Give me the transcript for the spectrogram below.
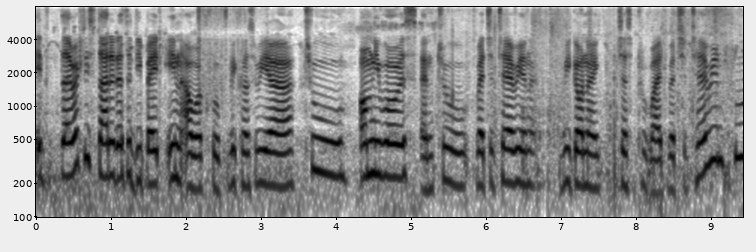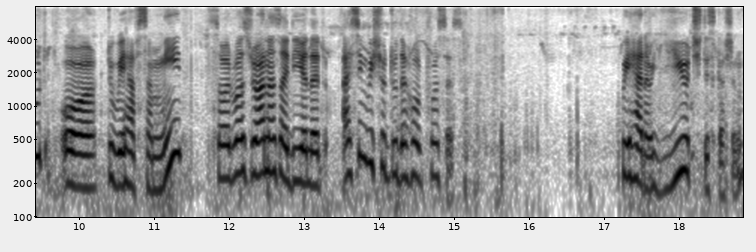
It directly started as a debate in our group because we are two omnivores and two vegetarian. We're gonna just provide vegetarian food or do we have some meat? So it was Joanna's idea that I think we should do the whole process. We had a huge discussion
